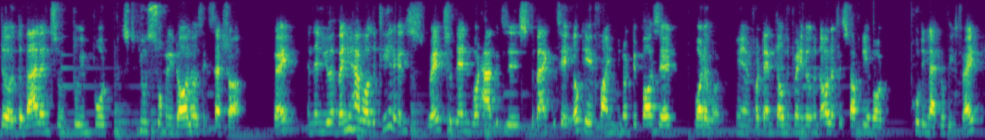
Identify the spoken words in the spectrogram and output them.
the the balance to, to import, use so many dollars, etc right and then you have, when you have all the clearance right so then what happens is the bank will say okay fine you know deposit whatever you know, for 10000 20000 dollars it's roughly about 14 lakh rupees right?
